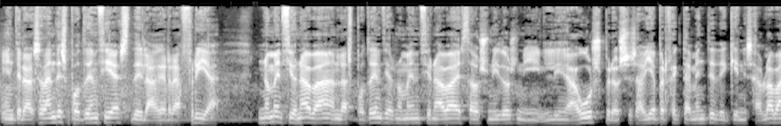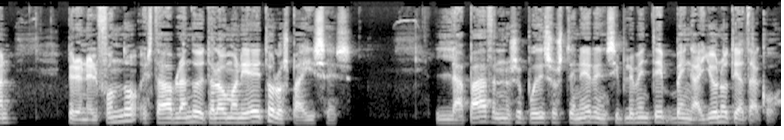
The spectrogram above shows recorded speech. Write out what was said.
entre las grandes potencias de la Guerra Fría. No mencionaba las potencias, no mencionaba Estados Unidos ni, ni la URSS, pero se sabía perfectamente de quiénes hablaban, pero en el fondo estaba hablando de toda la humanidad y de todos los países. La paz no se puede sostener en simplemente, venga, yo no te ataco.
